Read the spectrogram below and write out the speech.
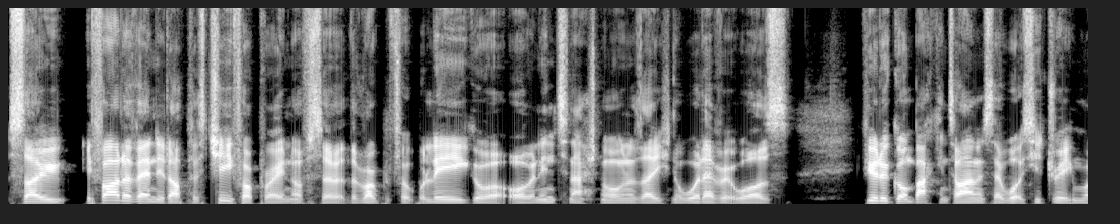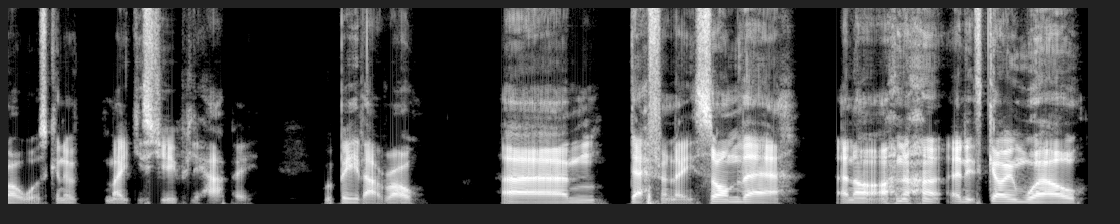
So if I'd have ended up as chief operating officer at the Rugby Football League or, or an international organisation or whatever it was, if you'd have gone back in time and said, "What's your dream role? What's going to make you stupidly happy?" would be that role. Um, definitely. So I'm there, and I, and, I, and it's going well,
